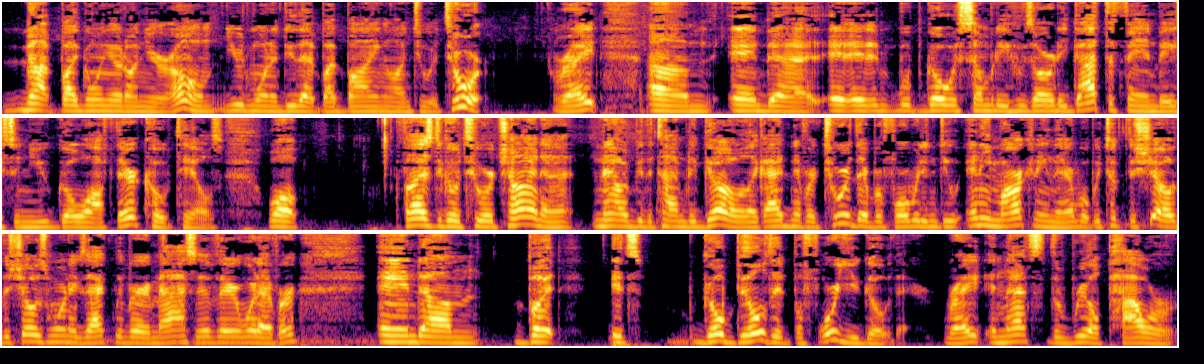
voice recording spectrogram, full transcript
not by going out on your own. You'd want to do that by buying onto a tour right? Um, and uh, it, it would go with somebody who's already got the fan base and you go off their coattails. Well, if I was to go tour China, now would be the time to go. Like I had never toured there before. We didn't do any marketing there, but we took the show. The shows weren't exactly very massive. They're whatever. And, um, but it's go build it before you go there, right? And that's the real power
